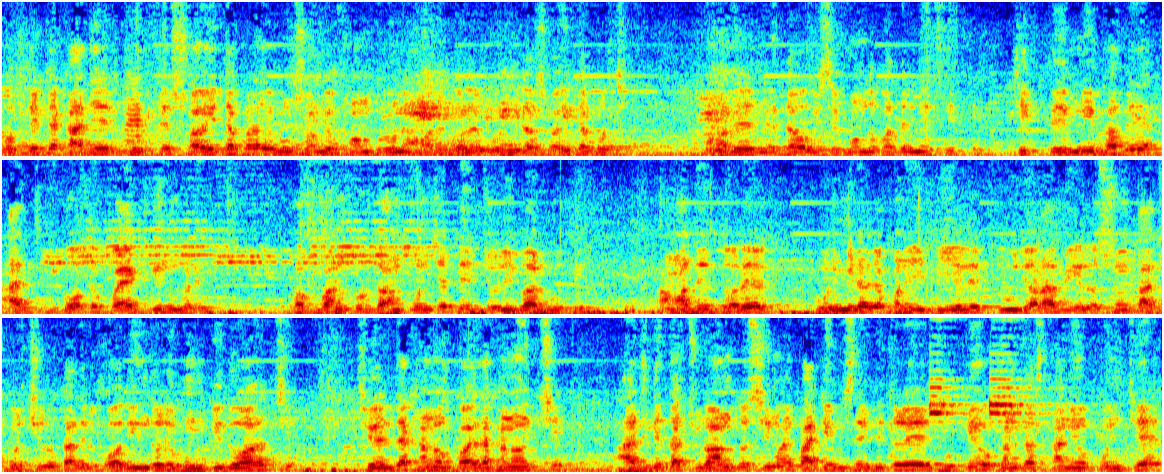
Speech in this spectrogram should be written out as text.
প্রত্যেকটা কাজের ক্ষেত্রে সহায়তা করা এবং সঙ্গে ফর্ম পূরণে আমাদের দলের কর্মীরা সহায়তা করছে। আমাদের নেতা অভিষেক বন্দ্যোপাধ্যায়ের নেতৃত্বে ঠিক তেমনিভাবে আজ গত কয়েকদিন ধরে ভগবানপুর গ্রাম পঞ্চায়েতের জলিবার বুথে আমাদের দলের কর্মীরা যখন এই বিএলএ টু যারা বিএলএর সঙ্গে কাজ করছিল, তাদের কদিন ধরে হুমকি দেওয়া হচ্ছে ছেড় দেখানো, ভয় দেখানো হচ্ছে। আজকে তার চূড়ান্ত সীমায় পার্টি অফিসের ভিতরে ঢুকে ওখানকার স্থানীয় পঞ্চায়েত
